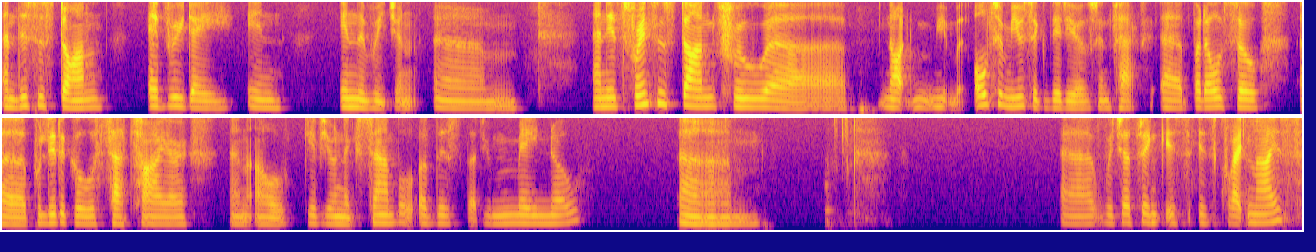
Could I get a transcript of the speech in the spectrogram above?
and this is done every day in in the region. Um, and it's, for instance, done through uh, not mu- also music videos, in fact, uh, but also uh, political satire. And I'll give you an example of this that you may know. Um, uh, which I think is is quite nice.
